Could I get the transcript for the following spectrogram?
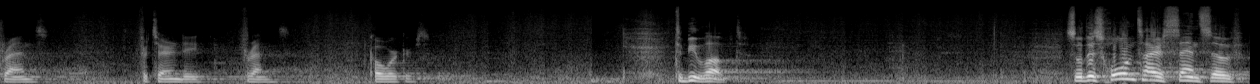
friends, fraternity, friends, co-workers. To be loved. So this whole entire sense of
